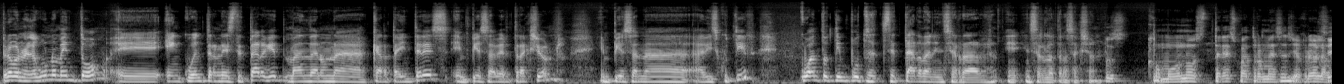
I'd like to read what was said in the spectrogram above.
Pero bueno, en algún momento eh, encuentran este target, mandan una carta de interés, empieza a haber tracción, empiezan a, a discutir. ¿Cuánto tiempo se, tardan en cerrar, en cerrar la transacción? Pues Como unos 3, 4 meses, yo creo. La sí,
